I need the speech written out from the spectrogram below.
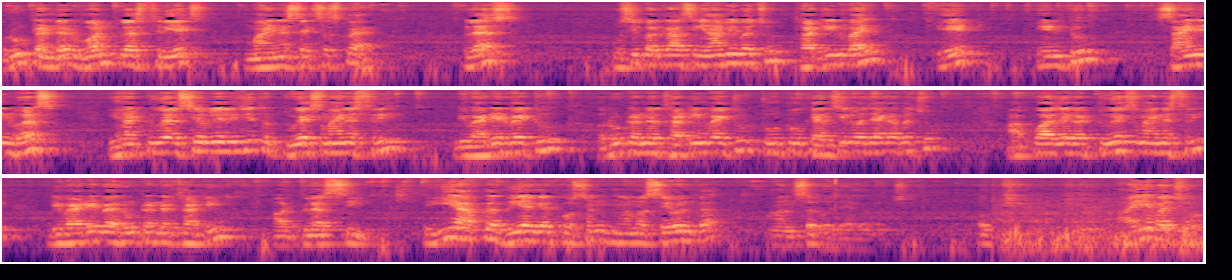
root under one plus three X minus X square plus उसी प्रकार से यहाँ भी बच्चों thirteen by eight into sine inverse यहाँ टू एलसीएम ले लीजिए तो two X minus three divided by two root under thirteen by two two two cancel हो जाएगा बच्चों। आपको आ जाएगा two X minus three divided by root under thirteen और प्लस सी तो ये आपका दिया गया क्वेश्चन नंबर सेवन का आंसर हो जाएगा बच्चों। आइए बच्चों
